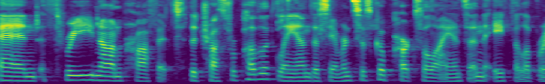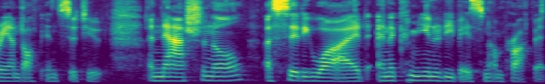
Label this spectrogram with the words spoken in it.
and three nonprofits the Trust for Public Land, the San Francisco Parks Alliance, and the A. Philip Randolph Institute, a national, a citywide, and a community based nonprofit.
